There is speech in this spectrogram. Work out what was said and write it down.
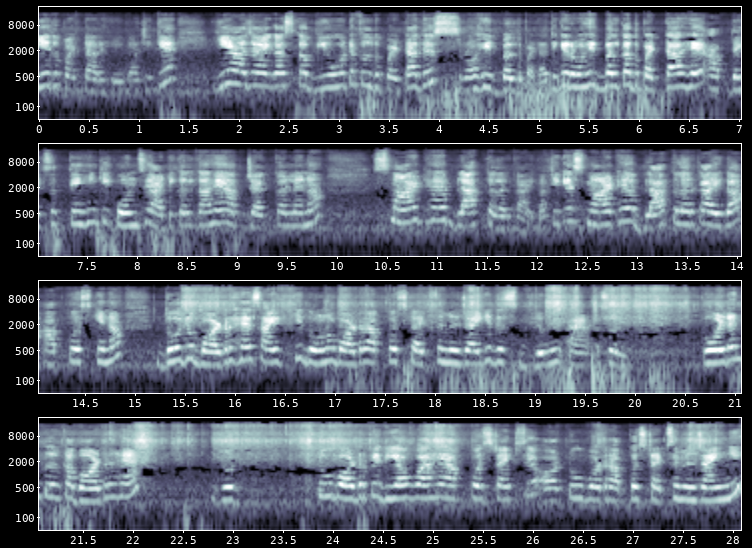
ये दुपट्टा रहेगा, ठीक है? ये आ जाएगा इसका ब्यूटीफुल दुपट्टा दिस रोहित बल दुपट्टा, ठीक है? रोहित बल का दुपट्टा है, आप देख सकते हैं कि कौन से आर्टिकल का है, आप चेक कर लेना। स्मार्ट है ब्लैक कलर का आएगा, ठीक है? स्मार्ट है ब्लैक कलर का आएगा, आपको इसके ना दो जो बॉर्डर है साइड की, दोनों बॉर्डर आपको इस टाइप से मिल जाएगी। This blue sorry golden colour का बॉर्डर है, जो टू बॉर्डर पे दिया हुआ है आपको इस टाइप से और टू बॉर्डर आपको इस टाइप से मिल जाएँगी।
